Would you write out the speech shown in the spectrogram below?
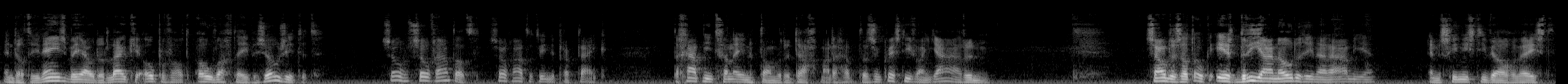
En dat ineens bij jou dat luikje openvalt. Oh, wacht even, zo zit het. Zo, zo gaat dat. Zo gaat het in de praktijk. Dat gaat niet van een op de andere dag, maar dat, is een kwestie van jaren. Zouden ze dat ook eerst drie jaar nodig in Arabië? En misschien is hij wel geweest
